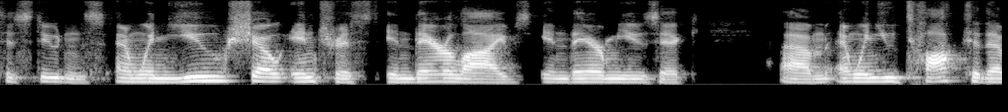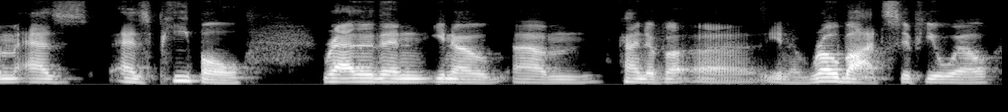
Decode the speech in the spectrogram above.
to students and when you show interest in their lives, in their music, um, and when you talk to them as as people rather than you know um, kind of uh, uh, you know robots, if you will,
